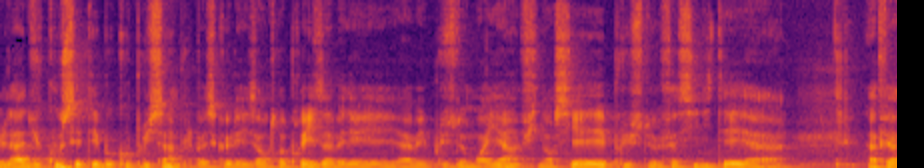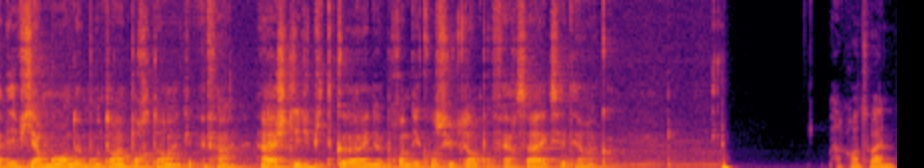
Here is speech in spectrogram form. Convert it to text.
Là, du coup, c'était beaucoup plus simple parce que les entreprises avaient, avaient plus de moyens financiers, plus de facilité à, faire des virements de montants importants, enfin, à acheter du bitcoin, prendre des consultants pour faire ça, etc. Marc-Antoine?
